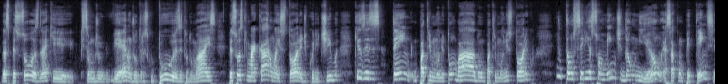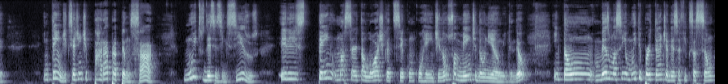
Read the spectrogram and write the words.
das pessoas, né, que, que são de, vieram de outras culturas e tudo mais, pessoas que marcaram a história de Curitiba, que às vezes têm um patrimônio tombado, um patrimônio histórico, então seria somente da União essa competência? Entende que se a gente parar para pensar, muitos desses incisos eles têm uma certa lógica de ser concorrente, não somente da União, entendeu? Então, mesmo assim, é muito importante haver essa fixação,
